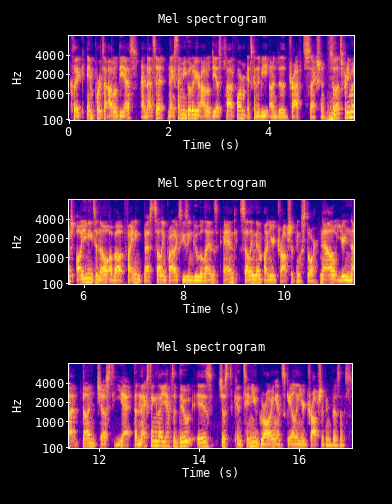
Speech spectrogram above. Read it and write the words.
click import to AutoDS and that's it. Next time you go to your AutoDS platform, it's going to be under the draft section. So that's pretty much all you need to know about finding best selling products using Google Lens and selling them on your dropshipping store. Now you're not done just yet. The next thing that you have to do is just continue growing and scaling your dropshipping business.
